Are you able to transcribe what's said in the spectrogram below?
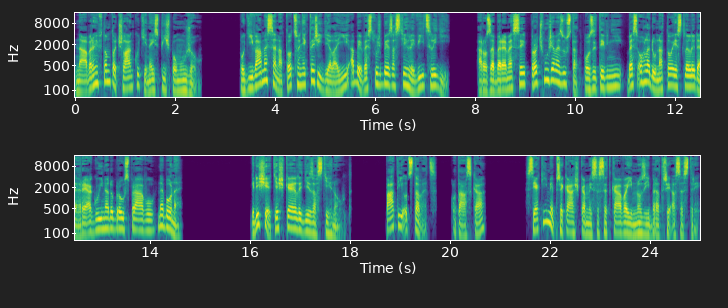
návrhy v tomto článku ti nejspíš pomůžou. Podíváme se na to, co někteří dělají, aby ve službě zastihli víc lidí. A rozebereme si, proč můžeme zůstat pozitivní bez ohledu na to, jestli lidé reagují na dobrou zprávu nebo ne. Když je těžké lidi zastihnout. Pátý odstavec. Otázka. S jakými překážkami se setkávají mnozí bratři a sestry?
